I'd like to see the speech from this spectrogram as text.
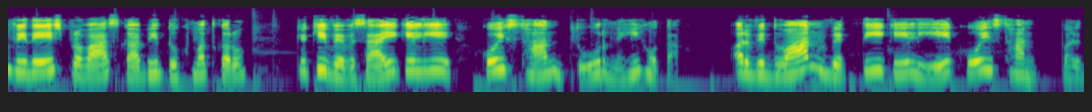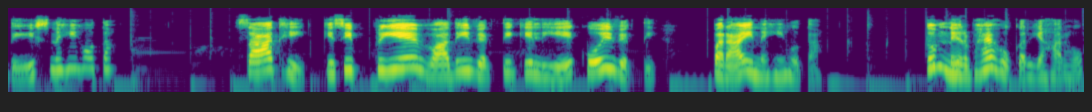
विदेश प्रवास का भी दुख मत करो, क्योंकि व्यवसायी के लिए कोई स्थान दूर नहीं होता और विद्वान व्यक्ति के लिए कोई स्थान परदेश नहीं होता। साथ ही किसी प्रियवादी व्यक्ति के लिए कोई व्यक्ति पराई नहीं होता। तुम निर्भय होकर यहाँ रहो।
